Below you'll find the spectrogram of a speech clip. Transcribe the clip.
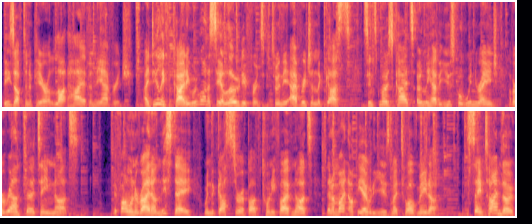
These often appear a lot higher than the average. Ideally for kiting, we want to see a low difference between the average and the gusts, since most kites only have a useful wind range of around 13 knots. If I want to ride on this day, when the gusts are above 25 knots, then I might not be able to use my 12 meter. At the same time though,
